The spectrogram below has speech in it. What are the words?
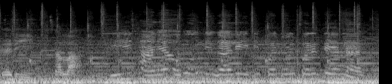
घरी. चला. ठाण्यावरून निघाली ती पनवेलपर्यंत येणार.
